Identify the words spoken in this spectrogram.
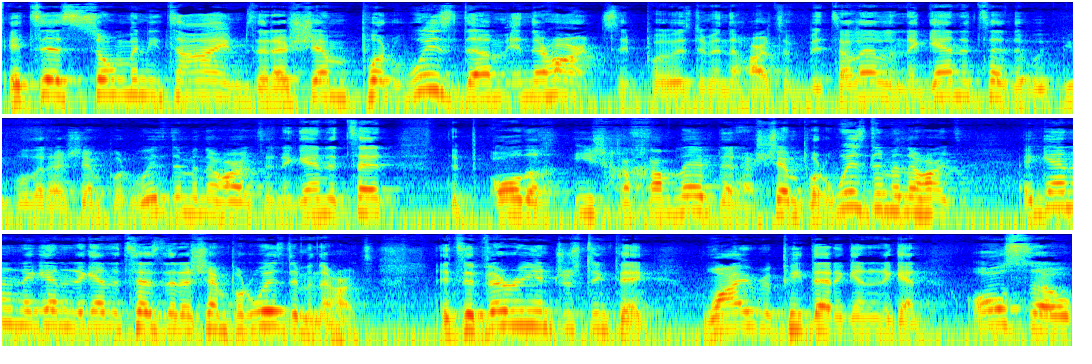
It says so many times that Hashem put wisdom in their hearts. It put wisdom in the hearts of Bitzalel, and again it said that people that Hashem put wisdom in their hearts, and again it said that all the Ish Chacham Lev that Hashem put wisdom in their hearts. Again and again and again it says that Hashem put wisdom in their hearts. It's a very interesting thing. Why repeat that again and again? Also,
